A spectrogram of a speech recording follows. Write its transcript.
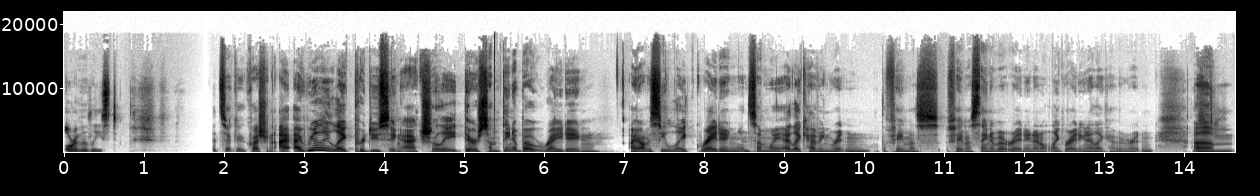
Or the least? It's a good question. I, I really like producing actually. There's something about writing. I obviously like writing in some way. I like having written. The famous famous thing about writing. I don't like writing. I like having written. Um,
